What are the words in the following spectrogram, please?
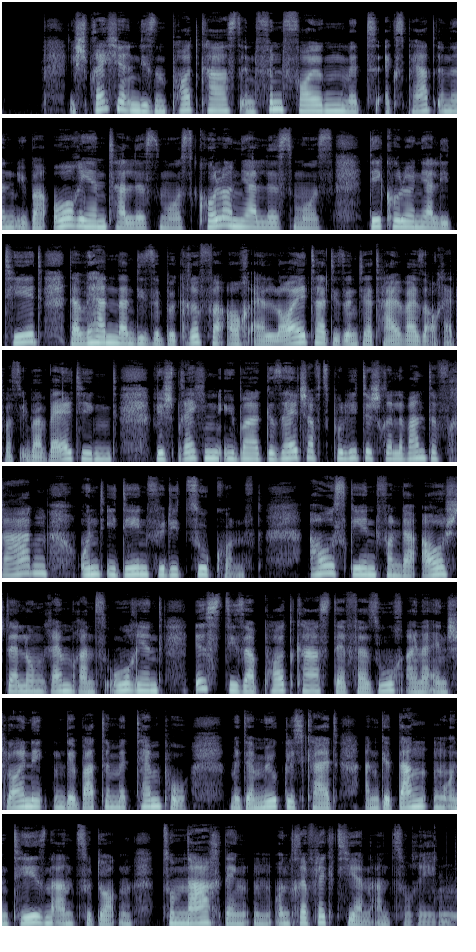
Ich spreche in diesem Podcast in fünf Folgen mit Expertinnen über Orientalismus, Kolonialismus, Dekolonialität. Da werden dann diese Begriffe auch erläutert. Die sind ja teilweise auch etwas überwältigend. Wir sprechen über gesellschaftspolitisch relevante Fragen und Ideen für die Zukunft. Ausgehend von der Ausstellung Rembrandts Orient ist dieser Podcast der Versuch einer entschleunigten Debatte mit Tempo, mit der Möglichkeit Möglichkeit, an Gedanken und Thesen anzudocken, zum Nachdenken und Reflektieren anzuregen.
